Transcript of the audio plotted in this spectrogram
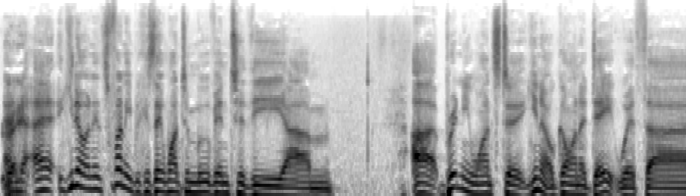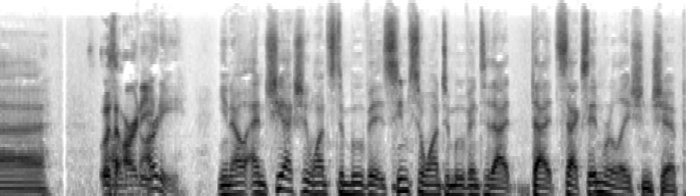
right. And uh, you know, and it's funny because they want to move into the. Um, uh, Brittany wants to, you know, go on a date with uh, with uh, Artie. You know, and she actually wants to move it. Seems to want to move into that that sex in relationship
